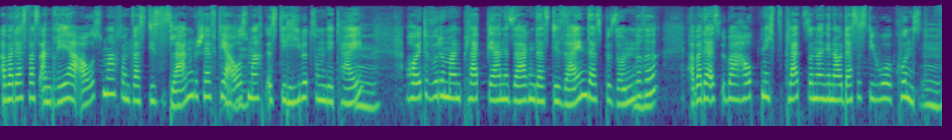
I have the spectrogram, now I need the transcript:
Aber das, was Andrea ausmacht und was dieses Ladengeschäft hier mhm. ausmacht, ist die Liebe zum Detail. Mhm. Heute würde man platt gerne sagen, das Design das Besondere, mhm. aber da ist überhaupt nichts platt, sondern genau das ist die hohe Kunst. Mhm.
